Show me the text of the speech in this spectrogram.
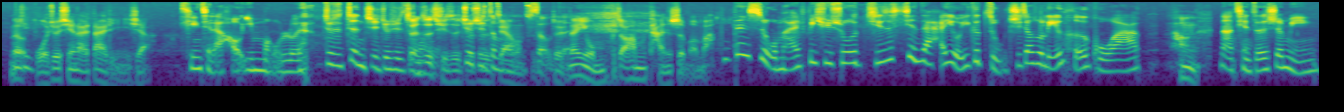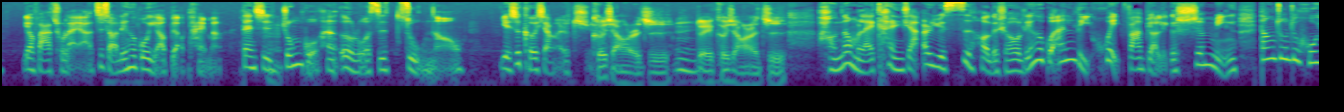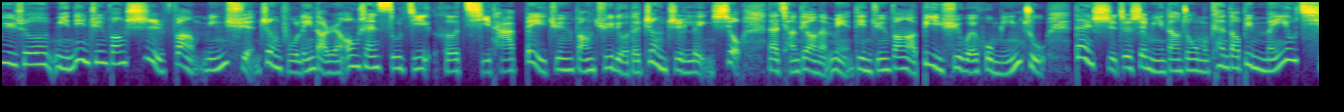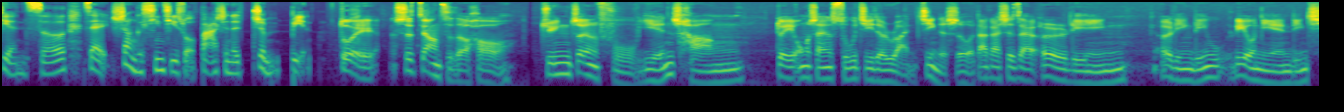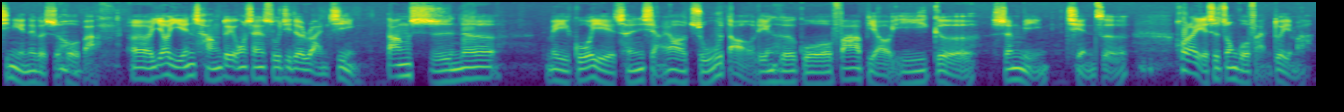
那我就先来带领一下。听起来好阴谋论，就是政治就是政治，其实就是这样子。对，那因为我们不知道他们谈什么嘛。但是我们还必须说，其实现在还有一个组织叫做联合国啊。好，那谴责声明要发出来啊，至少联合国也要表态嘛。但是中国和俄罗斯阻挠。也是可想而知，可想而知，嗯，对，可想而知。好，那我们来看一下，二月四号的时候，联合国安理会发表了一个声明，当中就呼吁说，缅甸军方释放民选政府领导人翁山苏基和其他被军方拘留的政治领袖。那强调呢，缅甸军方啊必须维护民主。但是这个声明当中，我们看到并没有谴责在上个星期所发生的政变。对，是这样子的哈，军政府延长。对翁山苏基的软禁的时候，大概是在二零二零零六年、零七年那个时候吧。呃，要延长对翁山苏基的软禁，当时呢，美国也曾想要主导联合国发表一个声明谴责，后来也是中国反对嘛。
